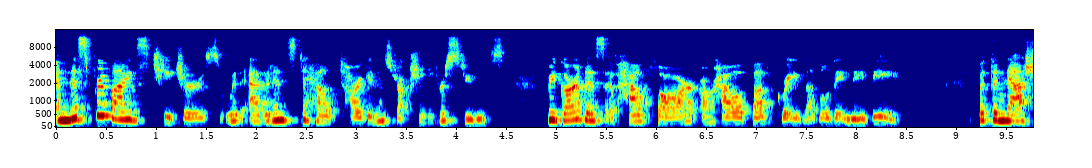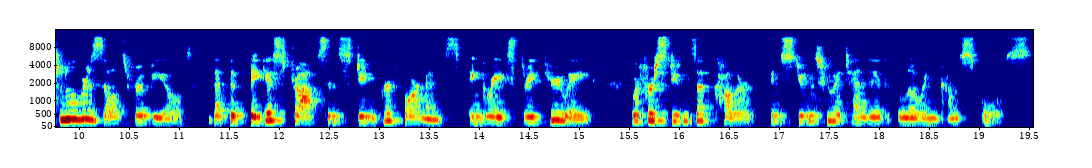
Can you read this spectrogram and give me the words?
And this provides teachers with evidence to help target instruction for students, regardless of how far or how above grade level they may be. But the national results revealed that the biggest drops in student performance in grades three through eight were for students of color and students who attended low income schools.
